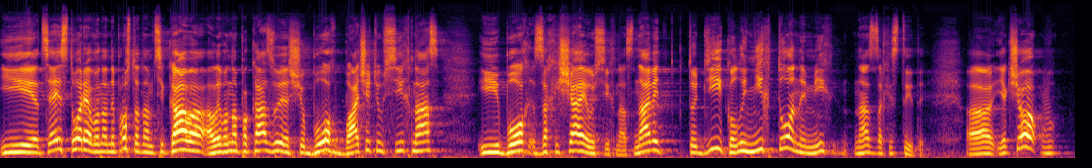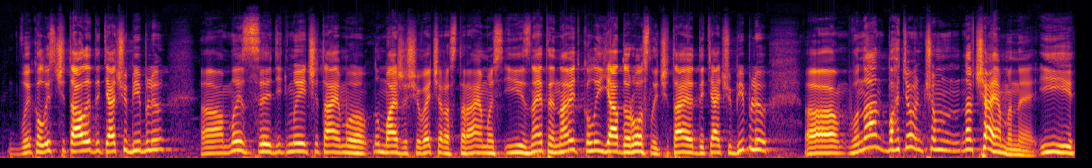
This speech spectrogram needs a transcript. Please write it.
І ця історія вона не просто там цікава, але вона показує, що Бог бачить усіх нас, і Бог захищає усіх нас, навіть тоді, коли ніхто не міг нас захистити. Якщо ви колись читали дитячу Біблію, ми з дітьми читаємо ну, майже щовечора стараємось. І знаєте, навіть коли я дорослий читаю дитячу Біблію, вона багатьом чому навчає мене. І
